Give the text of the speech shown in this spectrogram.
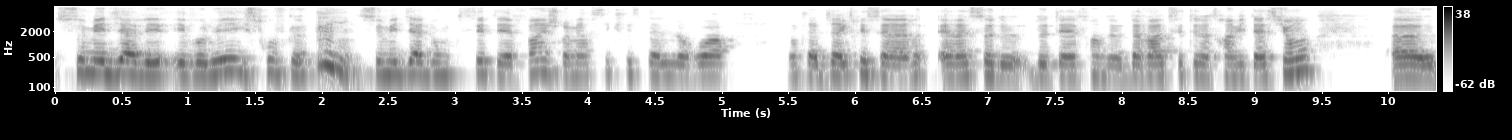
ce média avait évolué. Il se trouve que ce média, donc, c'est TF1, et je remercie Christelle Leroy donc la directrice RSE de, TF1, d'avoir accepté notre invitation euh,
